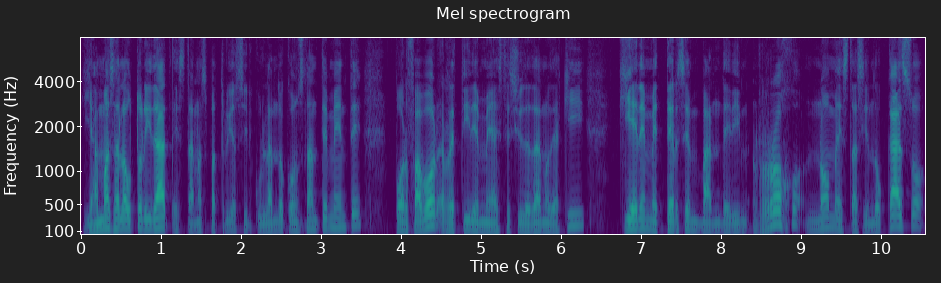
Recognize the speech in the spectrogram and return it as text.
Llamas a la autoridad, están las patrullas circulando constantemente, por favor, retíreme a este ciudadano de aquí, quiere meterse en banderín rojo, no me está haciendo caso,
